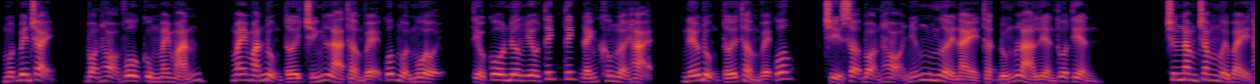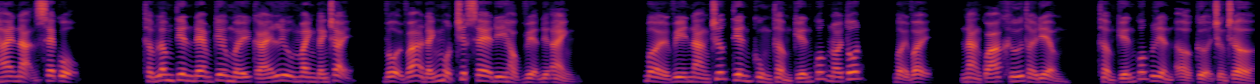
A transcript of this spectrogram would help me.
Một bên chạy, bọn họ vô cùng may mắn, may mắn đụng tới chính là thẩm vệ quốc muội muội, tiểu cô nương yêu tích tích đánh không lợi hại, nếu đụng tới thẩm vệ quốc, chỉ sợ bọn họ những người này thật đúng là liền thua tiền. chương 517 thai nạn xe cộ. Thẩm lâm tiên đem kia mấy cái lưu manh đánh chạy, vội vã đánh một chiếc xe đi học viện điện ảnh. Bởi vì nàng trước tiên cùng thẩm kiến quốc nói tốt, bởi vậy, nàng quá khứ thời điểm, thẩm kiến quốc liền ở cửa trường chờ.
